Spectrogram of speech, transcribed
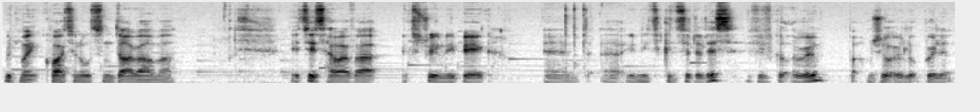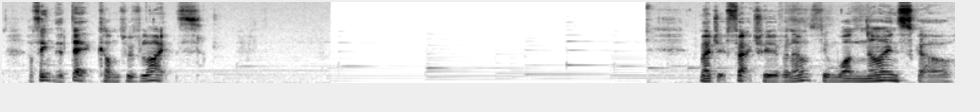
Would make quite an awesome diorama it is, however, extremely big and uh, you need to consider this if you've got the room, but I'm sure it'll look brilliant. I think the deck comes with lights. Magic Factory have announced in 1.9 scale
